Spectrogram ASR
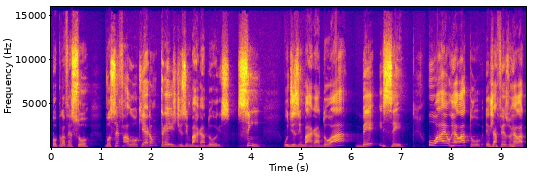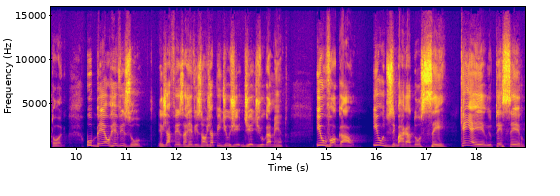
Ô professor, você falou que eram três desembargadores. Sim, o desembargador A, B e C. O A é o relator, ele já fez o relatório. O B é o revisor, ele já fez a revisão e já pediu o dia de julgamento. E o vogal? E o desembargador C? Quem é ele? O terceiro.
